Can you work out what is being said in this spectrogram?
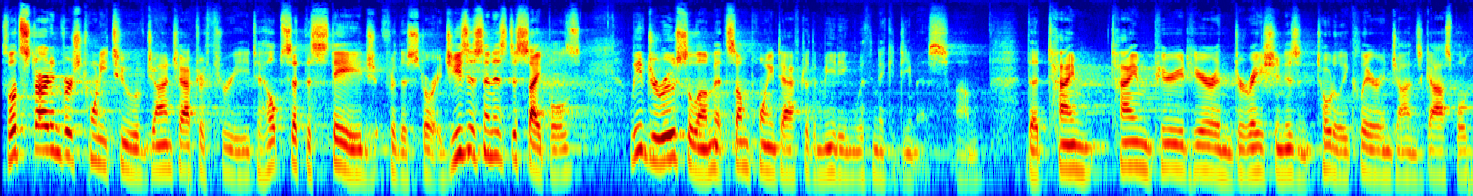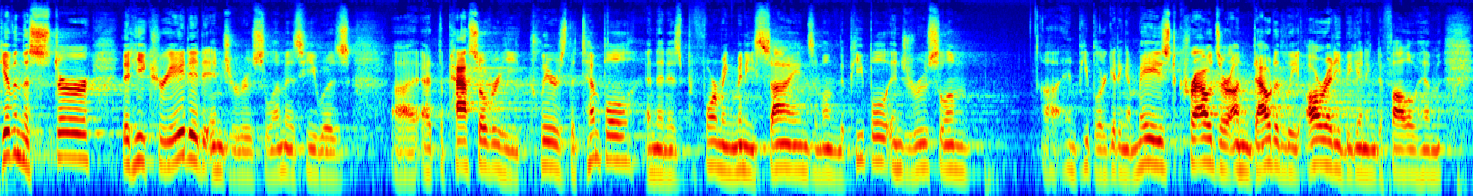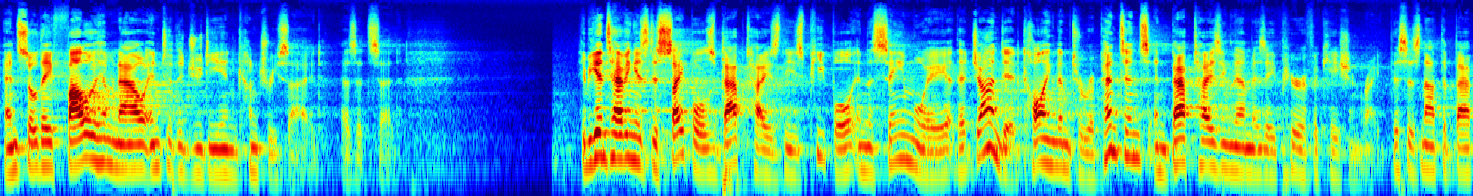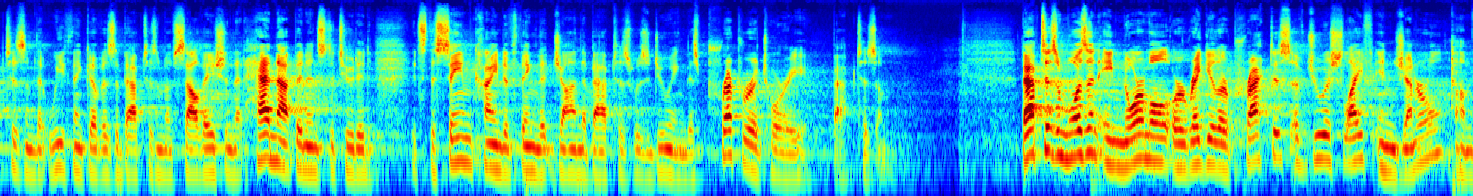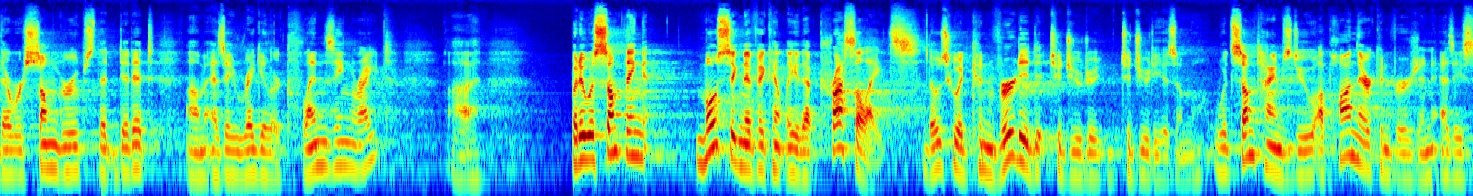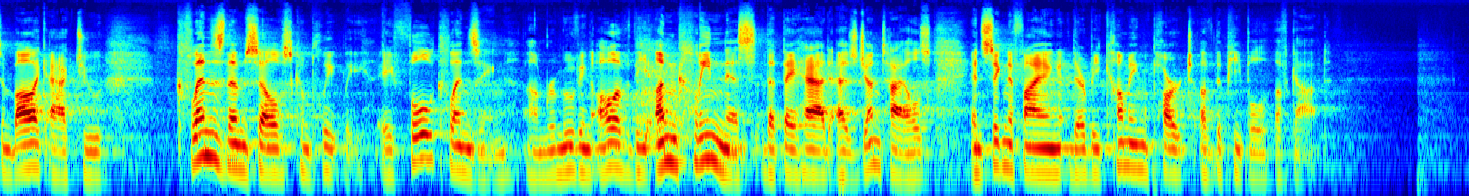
So let's start in verse 22 of John chapter 3 to help set the stage for this story. Jesus and his disciples leave Jerusalem at some point after the meeting with Nicodemus. Um, the time, time period here and duration isn't totally clear in John's gospel. Given the stir that he created in Jerusalem as he was uh, at the Passover, he clears the temple and then is performing many signs among the people in Jerusalem. Uh, and people are getting amazed. Crowds are undoubtedly already beginning to follow him. And so they follow him now into the Judean countryside, as it said. He begins having his disciples baptize these people in the same way that John did, calling them to repentance and baptizing them as a purification rite. This is not the baptism that we think of as a baptism of salvation that had not been instituted. It's the same kind of thing that John the Baptist was doing, this preparatory baptism. Baptism wasn't a normal or regular practice of Jewish life in general. Um, there were some groups that did it um, as a regular cleansing rite. Uh, but it was something most significantly that proselytes, those who had converted to, Jude- to Judaism, would sometimes do upon their conversion as a symbolic act to cleanse themselves completely, a full cleansing, um, removing all of the uncleanness that they had as Gentiles and signifying their becoming part of the people of God.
